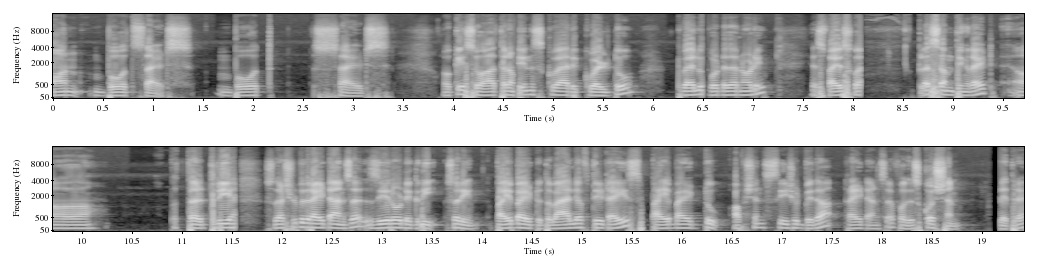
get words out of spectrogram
on both sides both sides okay so ಆ ಥರ ten square equal to twelve ಕೊಟ್ಟಿದ್ದಾರೆ ನೋಡಿ. Yes five square plus something right three so that should be the right answer zero degree sorry pi by two the value of theta is pi by two option C should be the right answer for this question ಹೇಳಿದ್ರೆ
